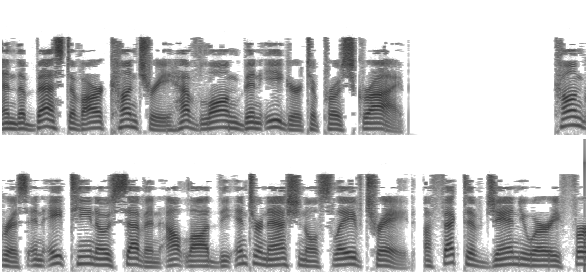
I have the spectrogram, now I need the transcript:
and the best of our country have long been eager to proscribe. Congress in 1807 outlawed the international slave trade, effective January 1,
